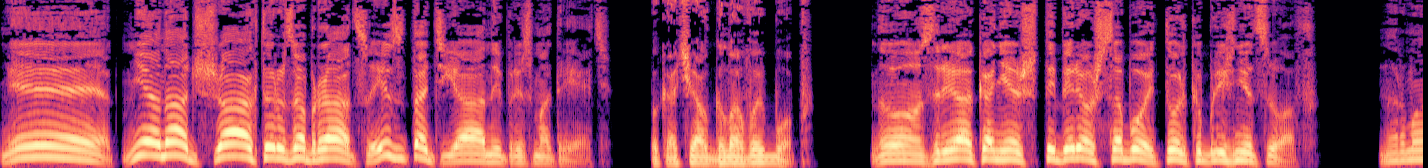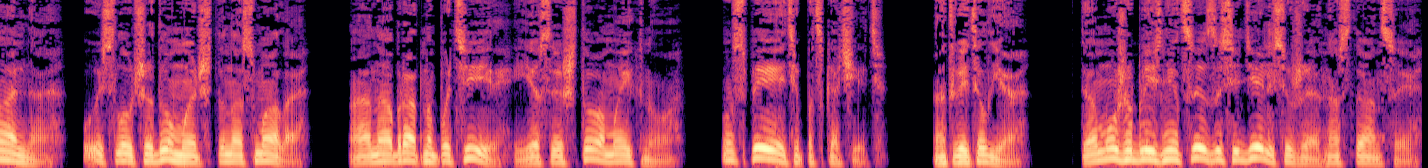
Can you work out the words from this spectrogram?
Нет, мне надо шахты разобраться и за Татьяной присмотреть. Покачал головой Боб. «Ну, зря, конечно, ты берешь с собой только близнецов». «Нормально. Пусть лучше думают, что нас мало. А на обратном пути, если что, маякну. Успеете подскочить», — ответил я. К тому же близнецы засиделись уже на станции.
